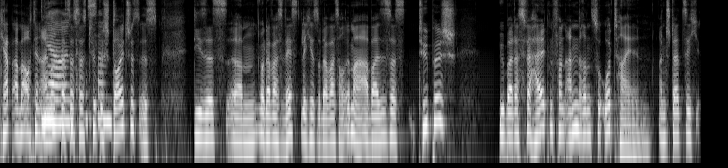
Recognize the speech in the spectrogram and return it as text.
Ich habe aber auch den Eindruck, ja, dass das was typisch Deutsches ist. Dieses, ähm, oder was Westliches oder was auch immer. Aber es ist das typisch, über das Verhalten von anderen zu urteilen, anstatt sich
